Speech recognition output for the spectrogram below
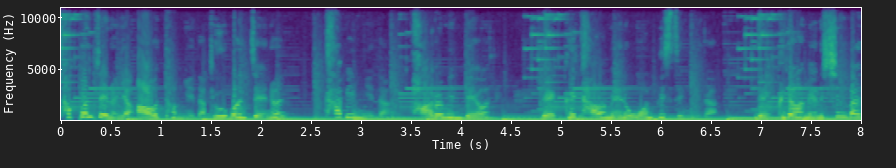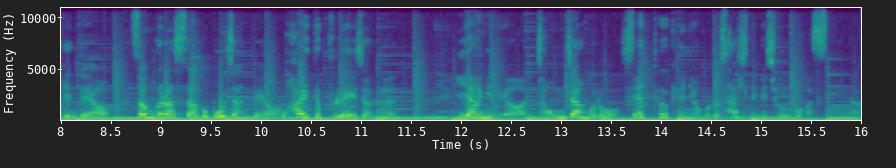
첫 번째는요 아우터입니다. 두 번째는 탑입니다. 발음인데요. 네, 그 다음에는 원피스입니다. 네, 그 다음에는 신발인데요. 선글라스하고 모자인데요. 화이트 블레이저는 이왕이면 정장으로 세트 개념으로 사시는 게 좋을 것 같습니다.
